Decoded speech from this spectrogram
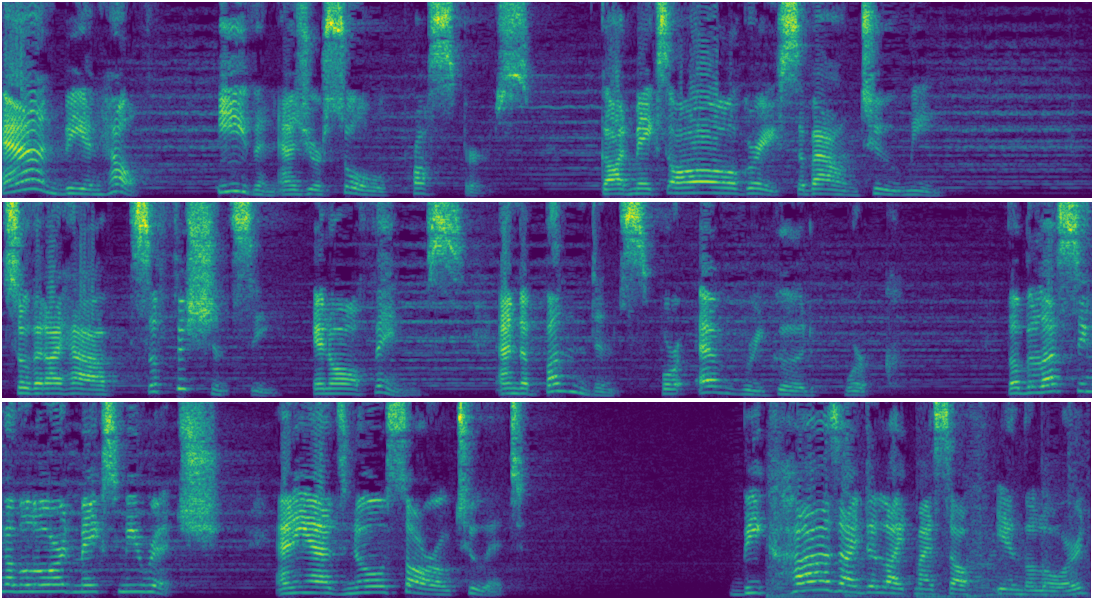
and be in health, even as your soul prospers. God makes all grace abound to me, so that I have sufficiency in all things, and abundance for every good work. The blessing of the Lord makes me rich, and he adds no sorrow to it. Because I delight myself in the Lord,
